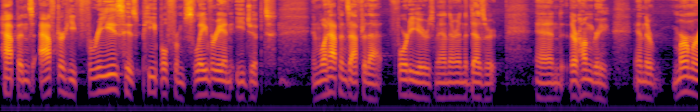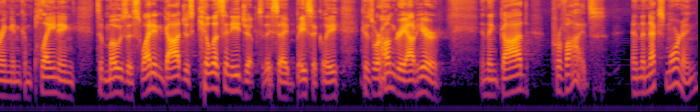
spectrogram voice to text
happens after he frees his people from slavery in Egypt. And what happens after that? 40 years, man, they're in the desert and they're hungry and they're murmuring and complaining to Moses. Why didn't God just kill us in Egypt? They say, basically, because we're hungry out here. And then God provides. And the next morning,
